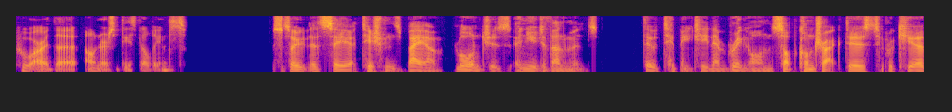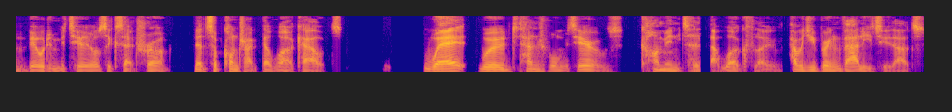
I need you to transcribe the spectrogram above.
who are the owners of these buildings. So let's say a Tishman Speyer launches a new development. They would typically then bring on subcontractors to procure the building materials, etc. Then subcontract their work out. Where would tangible materials come into that workflow? How would you bring value to that?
